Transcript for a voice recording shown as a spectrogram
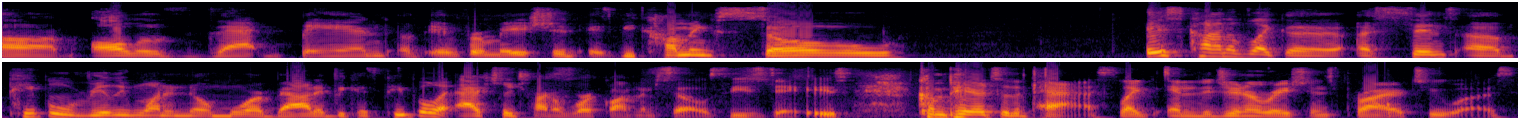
um, all of that band of information is becoming so it's kind of like a, a sense of people really want to know more about it because people are actually trying to work on themselves these days compared to the past, like and the generations prior to us.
